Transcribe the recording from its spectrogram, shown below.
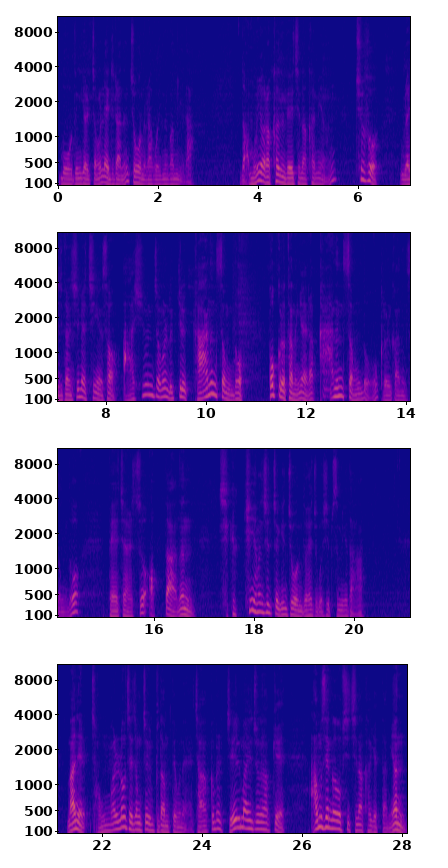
모든 결정을 내리라는 조언을 하고 있는 겁니다. 너무 열악한 의대에 진학하면 추후 레지던시 매칭에서 아쉬운 점을 느낄 가능성도 꼭 그렇다는 게 아니라 가능성도 그럴 가능성도 배제할 수 없다는 지극히 현실적인 조언도 해주고 싶습니다. 만일 정말로 재정적인 부담 때문에 장학금을 제일 많이 주는 학교에 아무 생각 없이 진학하겠다면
